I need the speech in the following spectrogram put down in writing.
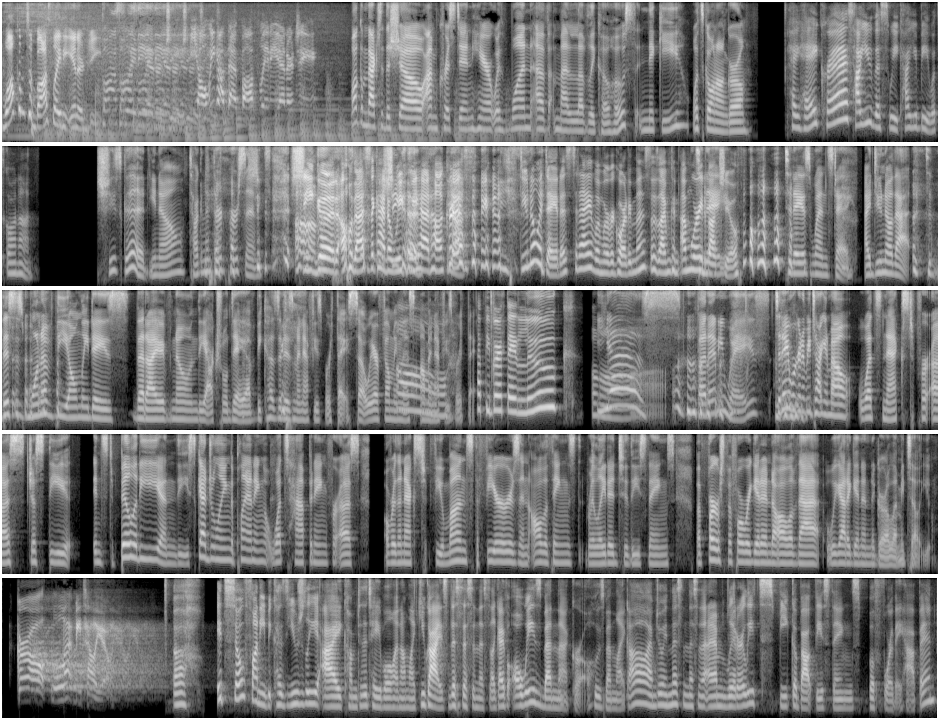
Welcome to Boss Lady Energy. Boss Lady Energy. Y'all, we got that boss lady energy. Welcome back to the show. I'm Kristen here with one of my lovely co-hosts, Nikki. What's going on, girl? Hey, hey, Chris. How you this week? How you be? What's going on? She's good, you know, talking in third person. She's, she Um, good. Oh, that's the kind of week we had, huh, Chris? Do you know what day it is today when we're recording this? 'Cause I'm I'm worried about you. Today is Wednesday. I do know that. So this is one of the only days that I've known the actual day of because it is my nephew's birthday. So we are filming this on my Oh. nephew's birthday. Happy birthday, Luke. Yes. But anyways, today we're going to be talking about what's next for us, just the instability and the scheduling, the planning, what's happening for us over the next few months, the fears and all the things related to these things. But first, before we get into all of that, we got to get into girl, let me tell you. Girl, let me tell you. Ugh. It's so funny because usually I come to the table and I'm like, you guys, this, this, and this. Like, I've always been that girl who's been like, oh, I'm doing this and this and that. And I'm literally speak about these things before they happen.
